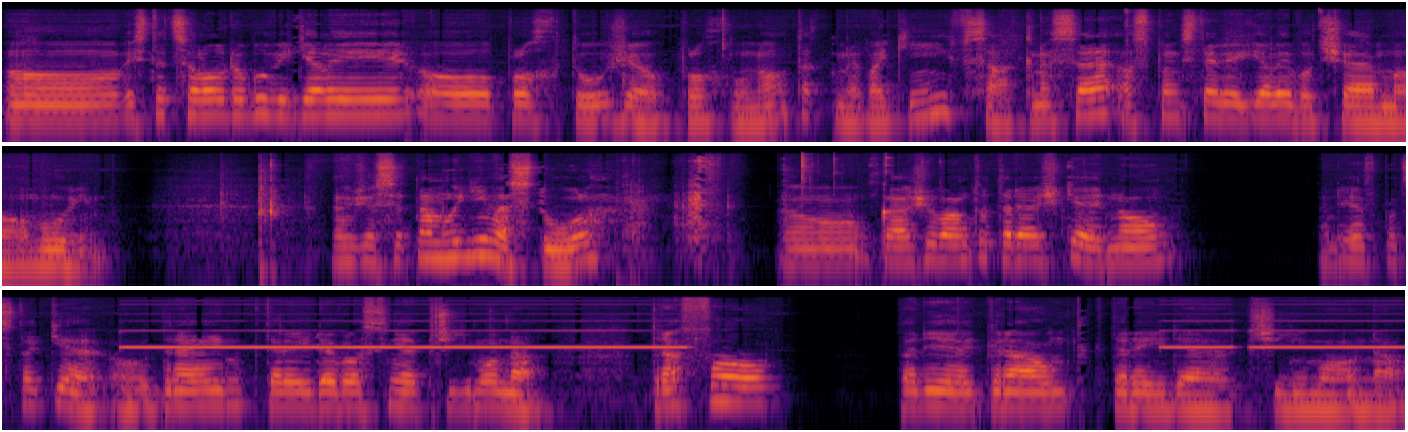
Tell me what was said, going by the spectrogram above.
O, vy jste celou dobu viděli o plochtu, že jo, plochu, no, tak nevadí, vsákne se, aspoň jste věděli, o čem o, mluvím. Takže se tam hodíme stůl. O, ukážu vám to teda ještě jednou. Tady je v podstatě drain, který jde vlastně přímo na trafo. Tady je ground, který jde přímo na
